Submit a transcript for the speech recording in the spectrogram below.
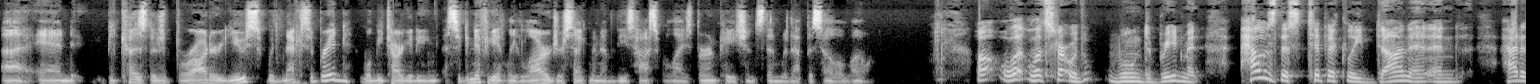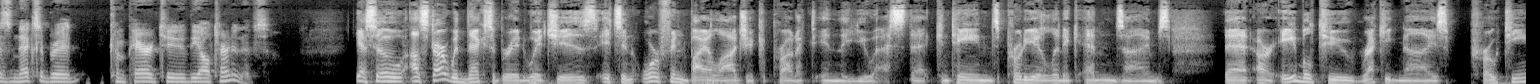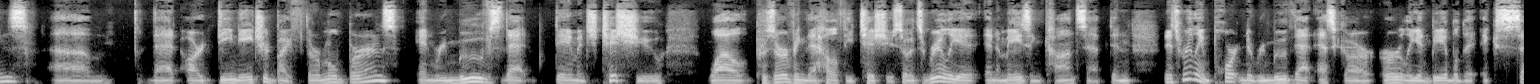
Uh, and because there's broader use with Nexobrid, we'll be targeting a significantly larger segment of these hospitalized burn patients than with Epicel alone. Uh, let, us start with wound debridement. How is this typically done, and, and how does Nexobrid compare to the alternatives? Yeah, so I'll start with Nexobrid, which is it's an orphan biologic product in the U.S. that contains proteolytic enzymes that are able to recognize proteins um, that are denatured by thermal burns and removes that damaged tissue while preserving the healthy tissue. So it's really a, an amazing concept. And it's really important to remove that eschar early and be able to ex-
